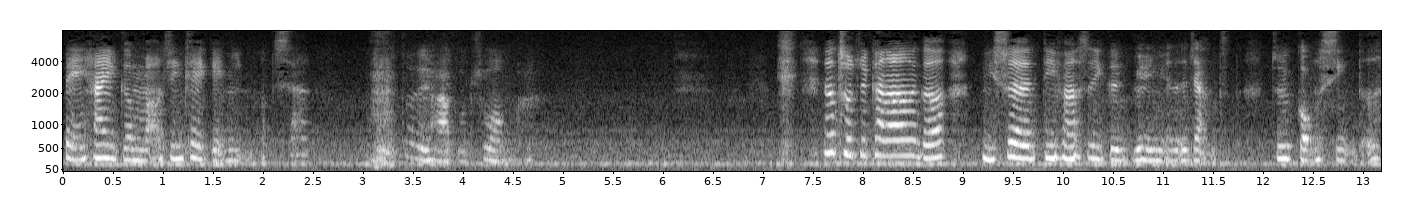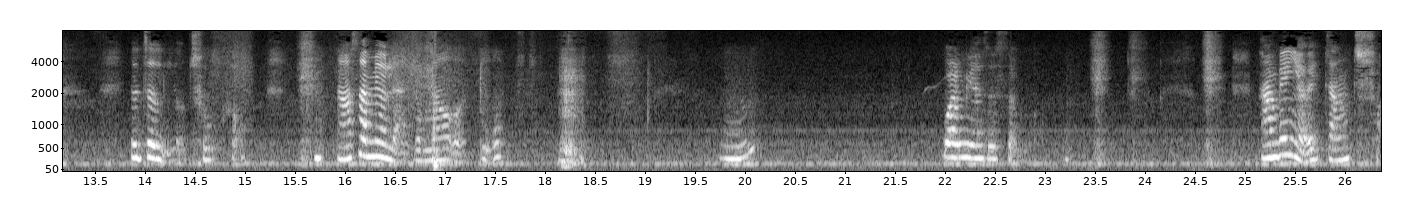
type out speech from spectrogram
被，还有一个毛巾可以给你摩擦。这里还不错嘛。那出去看到那个你睡的地方是一个圆圆的这样子，就是拱形的，就这里有出口，然后上面有两个猫耳朵。嗯？外面是什么？旁边有一张床，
